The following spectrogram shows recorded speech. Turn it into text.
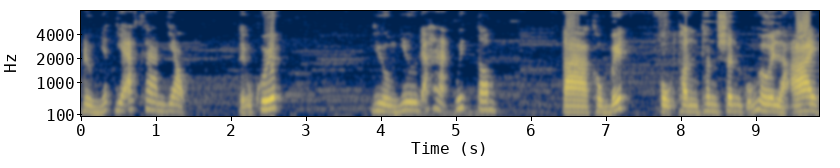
Đường nhất giả khan giọng. Tiểu khuyết. Dường như đã hạ quyết tâm. Ta không biết phụ thân thân sinh của ngươi là ai,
